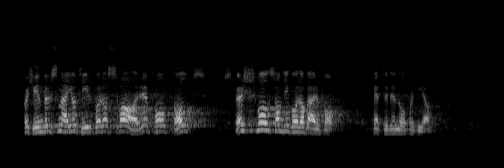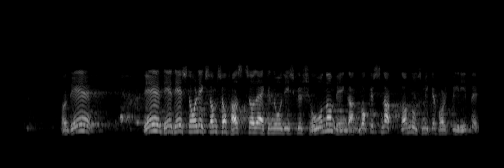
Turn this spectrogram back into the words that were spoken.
Forkynnelsen er jo til for å svare på folks spørsmål som de går og bærer på, heter det nå for tida. Og det, det, det, det står liksom så fast, så det er ikke noe diskusjon om det engang. Må ikke snakke om noe som ikke folk begriper.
